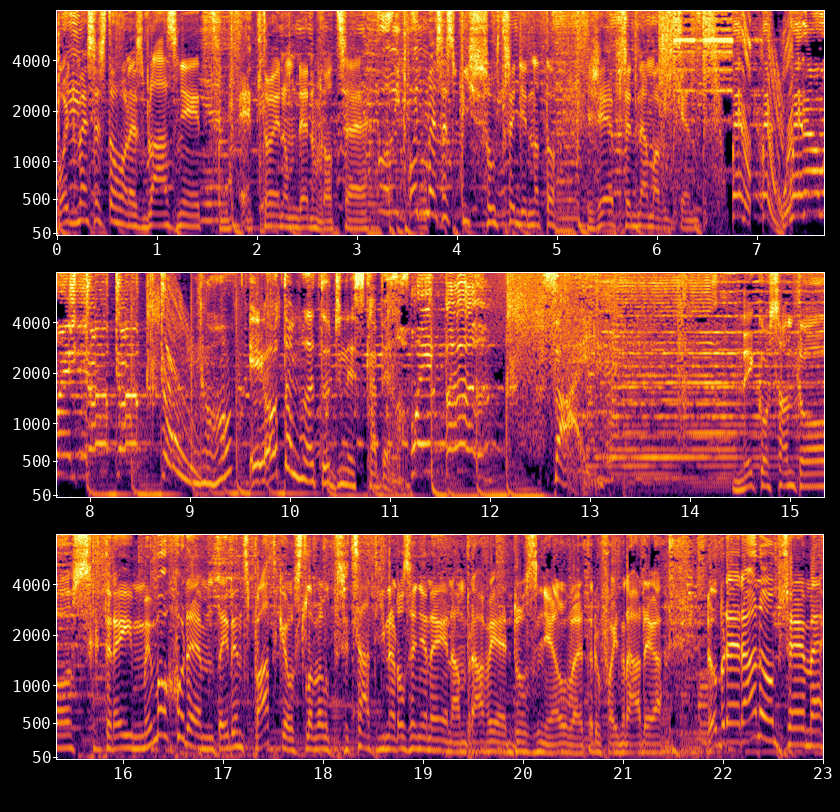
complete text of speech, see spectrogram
pojďme se z toho nezbláznit, je to jenom den v roce. Pojďme se spíš soustředit na to, že je před náma víkend. No, i o tomhle to dneska bylo. Fajn. Nico Santos, který mimochodem týden zpátky oslavil 30. narozeniny, nám právě dozněl ve Eteru Fine Rádia. Dobré ráno přejeme.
